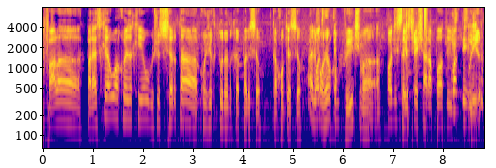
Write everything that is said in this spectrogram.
fala. Parece que é uma coisa que o justiceiro tá conjecturando que apareceu, que aconteceu. Ah, ele Pode morreu ser. como vítima. pode Se ser. eles fecharam a porta e fugiram.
